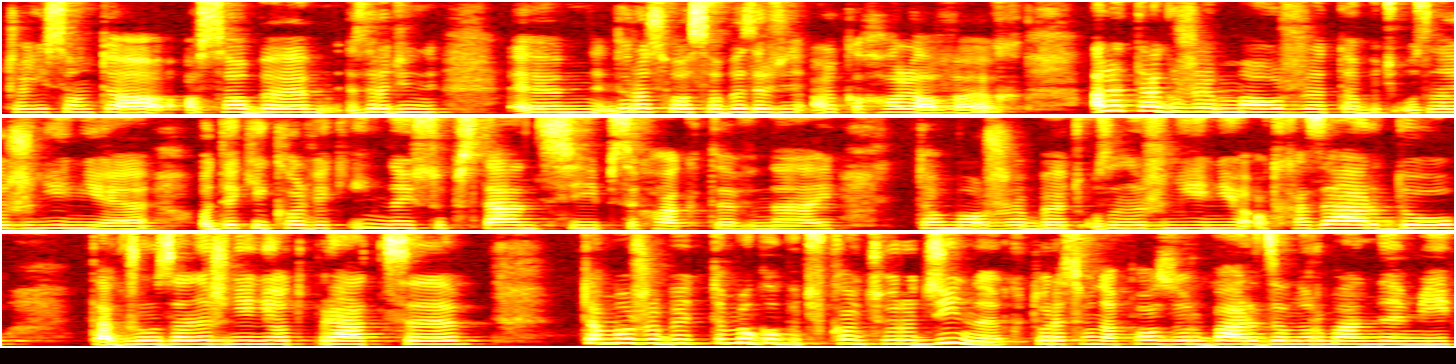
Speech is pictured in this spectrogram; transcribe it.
czyli są to osoby z rodzin, dorosłe osoby z rodzin alkoholowych, ale także może to być uzależnienie od jakiejkolwiek innej substancji psychoaktywnej, to może być uzależnienie od hazardu, także uzależnienie od pracy. To, może być, to mogą być w końcu rodziny, które są na pozór bardzo normalnymi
